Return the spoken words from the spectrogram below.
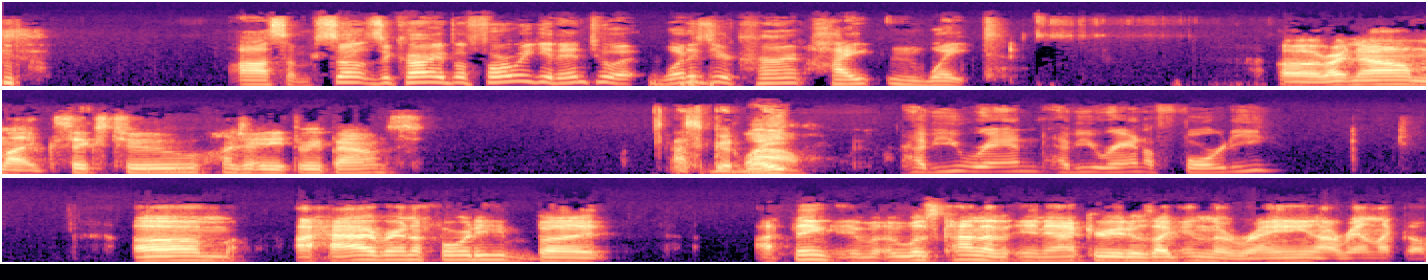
Yes. Awesome. So, Zakari, before we get into it, what is your current height and weight? uh, right now, I'm like 6'2", 183 pounds. That's a good weight. Have you ran have you ran a 40? Um, I have ran a 40, but I think it, it was kind of inaccurate. It was like in the rain. I ran like a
